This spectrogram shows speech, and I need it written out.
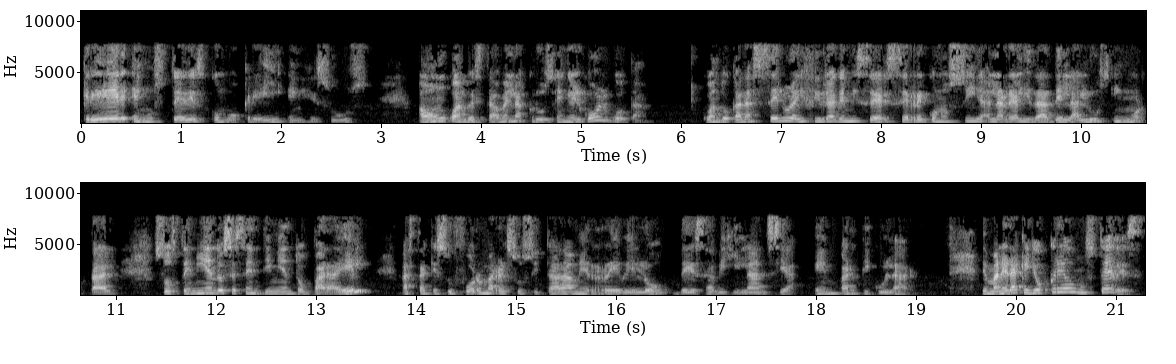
Creer en ustedes como creí en Jesús, aun cuando estaba en la cruz en el Gólgota cuando cada célula y fibra de mi ser se reconocía la realidad de la luz inmortal, sosteniendo ese sentimiento para él hasta que su forma resucitada me reveló de esa vigilancia en particular. De manera que yo creo en ustedes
